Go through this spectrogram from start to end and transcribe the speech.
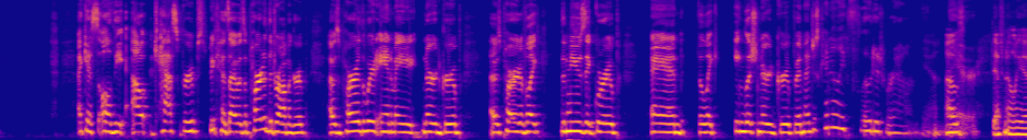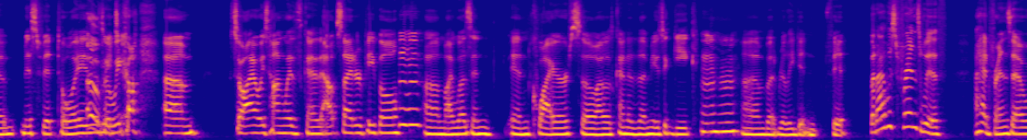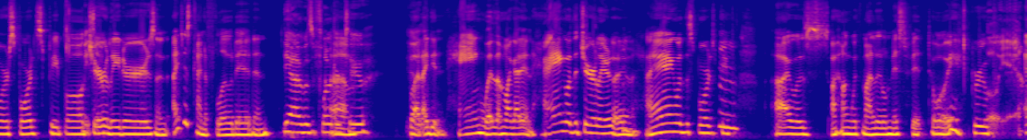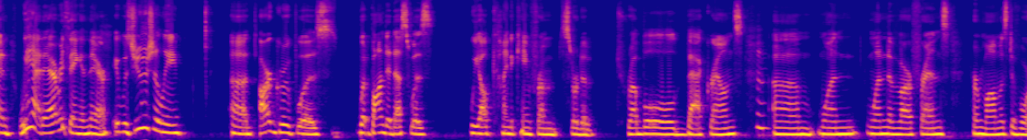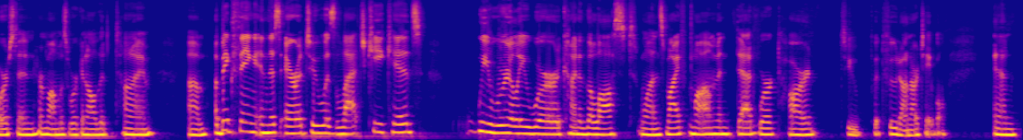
I guess, all the outcast groups because I was a part of the drama group. I was a part of the weird anime nerd group. I was part of like the music group and the like English nerd group, and I just kind of like floated around. Yeah, I was definitely a misfit toy. Oh, That's what we too. call. Um, so I always hung with kind of outsider people. Mm-hmm. Um, I was in in choir, so I was kind of the music geek, Mm-hmm. um, but really didn't fit. But I was friends with. I had friends that were sports people, Me too. cheerleaders, and I just kind of floated and Yeah, I was a floater Um, too. but I didn't hang with them. Like I didn't hang with the cheerleaders. I didn't hang with the sports people. I was I hung with my little misfit toy group, Oh yeah. and we had everything in there. It was usually uh, our group was what bonded us was we all kind of came from sort of troubled backgrounds. Um, one one of our friends, her mom was divorced, and her mom was working all the time. Um, a big thing in this era too was latchkey kids. We really were kind of the lost ones. My mom and dad worked hard to put food on our table, and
